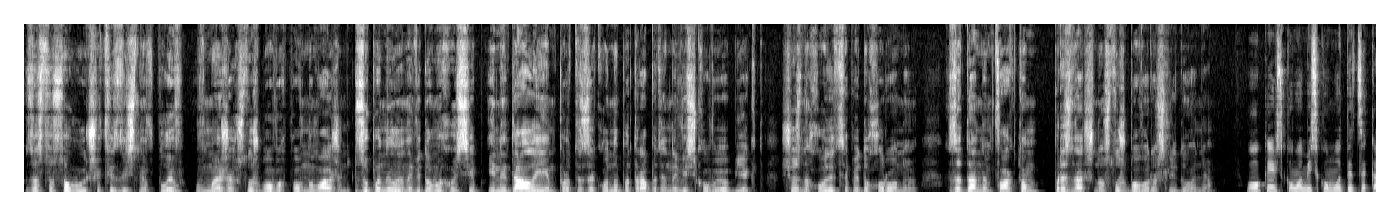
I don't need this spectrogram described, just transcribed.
застосовуючи фізичний вплив в межах службових повноважень, зупинили невідомих осіб і не дали їм протизаконно потрапити на військовий об'єкт, що знаходиться під охороною. За даним фактом призначено службове розслідування. У Київському міському ТЦК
